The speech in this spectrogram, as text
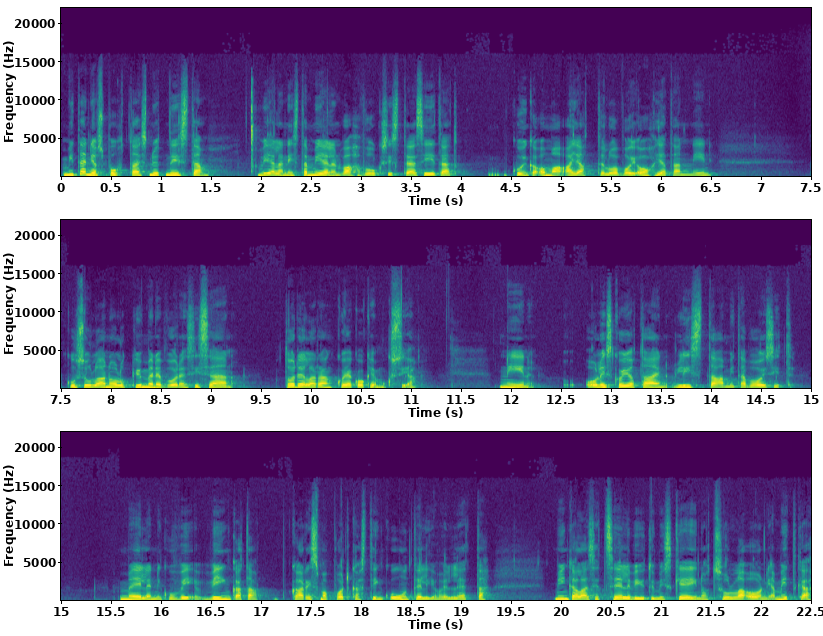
miten jos puhuttaisiin nyt niistä, vielä niistä mielen vahvuuksista ja siitä, että kuinka oma ajattelua voi ohjata, niin kun sulla on ollut kymmenen vuoden sisään todella rankkoja kokemuksia, niin olisiko jotain listaa, mitä voisit meille niin kuin vinkata Karisma-podcastin kuuntelijoille, että minkälaiset selviytymiskeinot sulla on ja mitkä,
